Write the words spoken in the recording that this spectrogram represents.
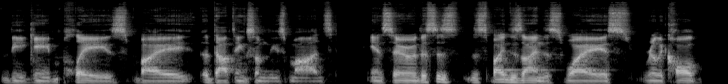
the game plays by adopting some of these mods. And so this is this is by design. This is why it's really called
